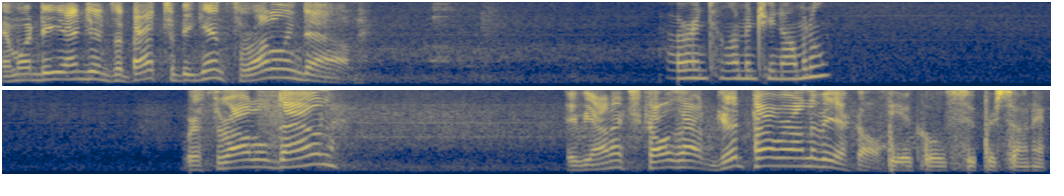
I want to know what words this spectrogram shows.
M1D engines about to begin throttling down. Power and telemetry nominal. We're throttled down. Avionics calls out good power on the vehicle. Vehicle is supersonic.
